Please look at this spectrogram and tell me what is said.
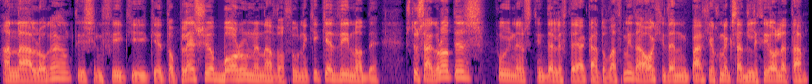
Ανάλογα τη συνθήκη και το πλαίσιο μπορούν να δοθούν εκεί και δίνονται. Στους αγρότες που είναι στην τελευταία κάτω βαθμίδα, όχι, δεν υπάρχει, έχουν εξαντληθεί όλα τα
